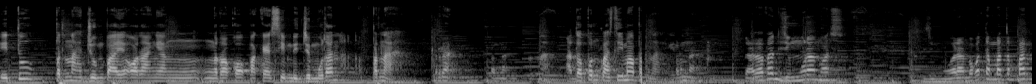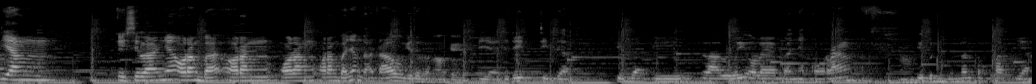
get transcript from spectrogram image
Itu pernah jumpai orang yang ngerokok pakai sim di jemuran pernah? Pernah pernah. Pernah. Ataupun kelas 5 pernah gitu. pernah. Rata-rata di jemuran mas? Di jemuran. Pokoknya tempat-tempat yang istilahnya orang ba- orang orang orang banyak nggak tahu gitu loh. Oke. Iya jadi tidak tidak dilalui oleh banyak orang. Di benar-benar tempat yang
